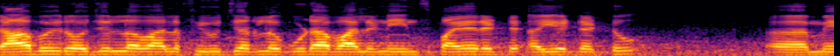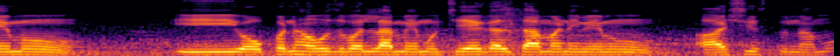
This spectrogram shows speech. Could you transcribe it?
రాబోయే రోజుల్లో వాళ్ళ ఫ్యూచర్లో కూడా వాళ్ళని ఇన్స్పైర్ అయ్యేటట్టు మేము ఈ ఓపెన్ హౌస్ వల్ల మేము చేయగలుగుతామని మేము ఆశిస్తున్నాము.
